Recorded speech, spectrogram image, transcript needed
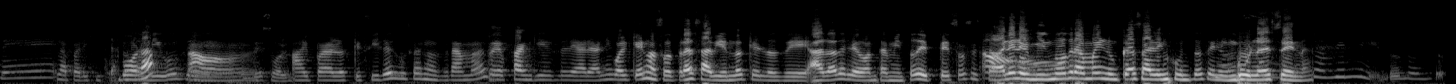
de la parejita. ¿Bora? Los amigos de, Ah. de Sol. Ay, para los que sí les gustan los dramas, se fangirlearán igual que nosotras, sabiendo que los de Hada de levantamiento de pesos estaban en el mismo Oh. drama y nunca salen juntos en ninguna escena. Están bien lindos los dos.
